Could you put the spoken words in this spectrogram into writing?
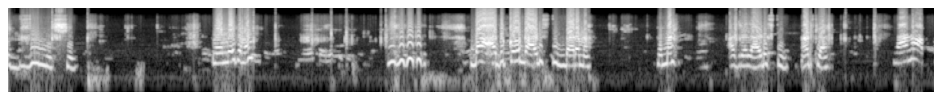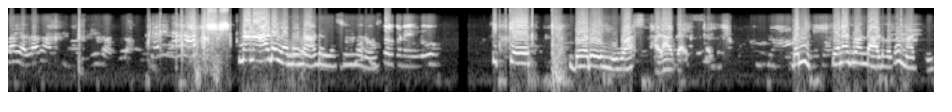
ಎಕ್ಸಿಬಿಷನ್ ಹೆಂಗೈತಮ್ಮ ಬಾ ಅದಕ್ಕೋಗಿ ಆಡಿಸ್ತೀನಿ ಬಾರಮ್ಮ. ಅಮ್ಮ ಅದ್ರಲ್ಲಿ ಆಡಿಸ್ತೀನಿ. ಆಡ್ಸ್ಲಾ? ನಾನು ಅಪ್ಪ ಎಲ್ಲಾರು ನಾನ್ ಆಡಲ್ಲ ನಾನು ಆಡಲ್ಲ ಸುಮ್ಮನೆ ಟಿಕೆಟ್ ದೊರೆಯುವ ಸ್ಥಳ ಗೈಸ್. ಬನ್ನಿ ಏನಾದ್ರೂ ಒಂದು ಆಡುವಾಗ ಮಾಡ್ತೀನಿ.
